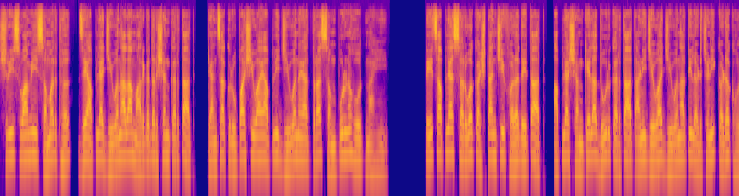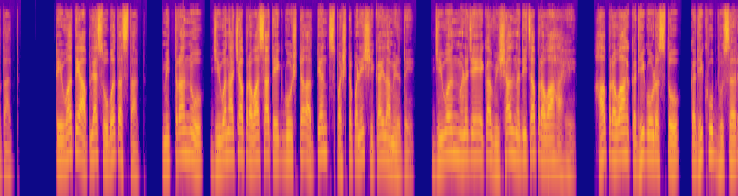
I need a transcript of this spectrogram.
श्री स्वामी समर्थ जे आपल्या जीवनाला मार्गदर्शन करतात त्यांचा कृपाशिवाय आपली जीवनयात्रा संपूर्ण होत नाही. तेच आपल्या सर्व कष्टांची फळं देतात आपल्या शंकेला दूर करतात आणि जेव्हा जीवनातील अडचणी कडक होतात तेव्हा ते आपल्यासोबत असतात. मित्रांनो जीवनाच्या प्रवासात एक गोष्ट अत्यंत स्पष्टपणे शिकायला मिळते. जीवन म्हणजे एका विशाल नदीचा प्रवाह आहे. हा प्रवाह कधी गोड असतो कधी खूप धुसर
